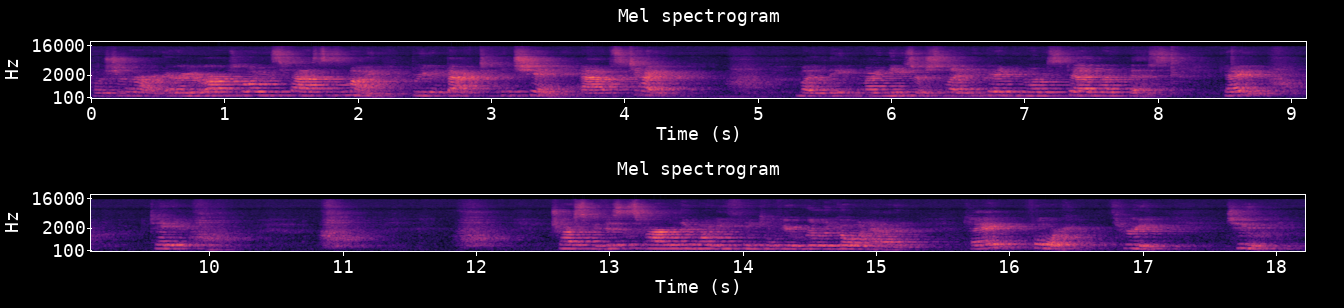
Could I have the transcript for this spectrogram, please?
Push it hard. Are your arms going as fast as mine? Bring it back to the chin. Abs tight. My, my knees are slightly bent. You want to stand like this. Okay? Take it. Trust me, this is harder than what you think if you're really going at it. Okay? Four, three, two.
